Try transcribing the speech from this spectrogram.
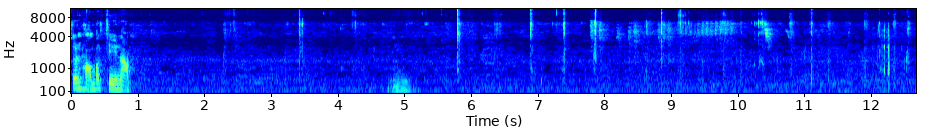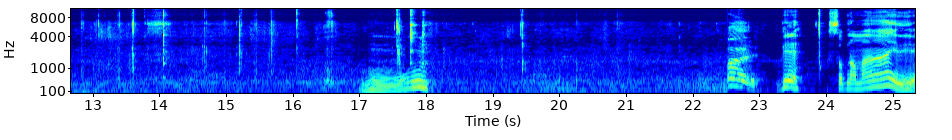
ต้นหอมผักชีนำอืมอืมเฮ้ยพี่ซุปหน่อไม้พี่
